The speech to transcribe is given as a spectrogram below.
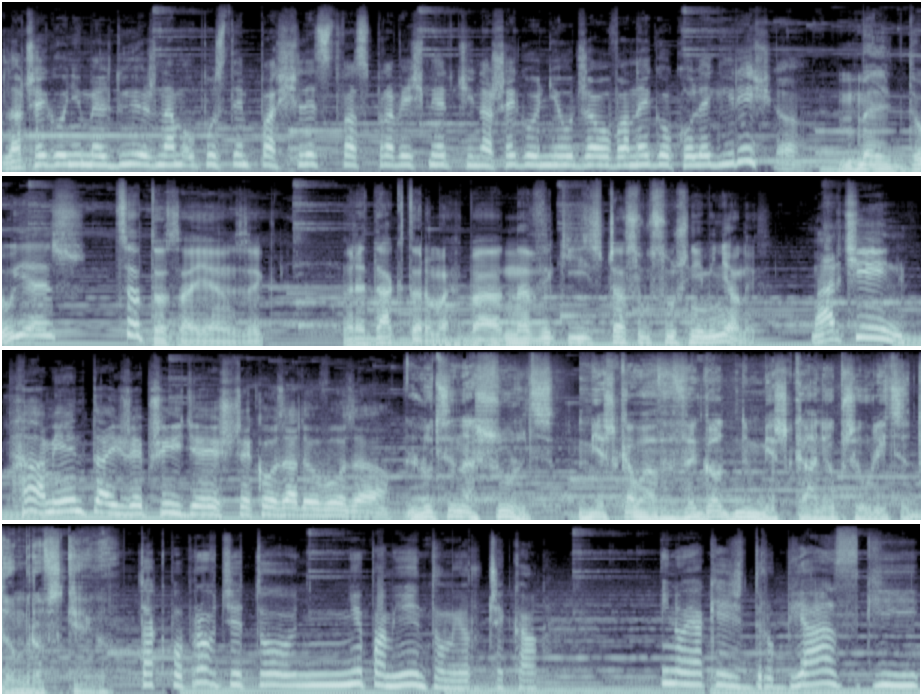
Dlaczego nie meldujesz nam o postępach śledztwa w sprawie śmierci naszego nieodżałowanego kolegi Rysia? Meldujesz? Co to za język? Redaktor ma chyba nawyki z czasów słusznie minionych. Marcin, pamiętaj, że przyjdzie jeszcze koza do woza. Lucyna Schulz mieszkała w wygodnym mieszkaniu przy ulicy Dąbrowskiego. Tak po prawdzie to nie pamiętam Jorczyka. Ino jakieś drobiazgi,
